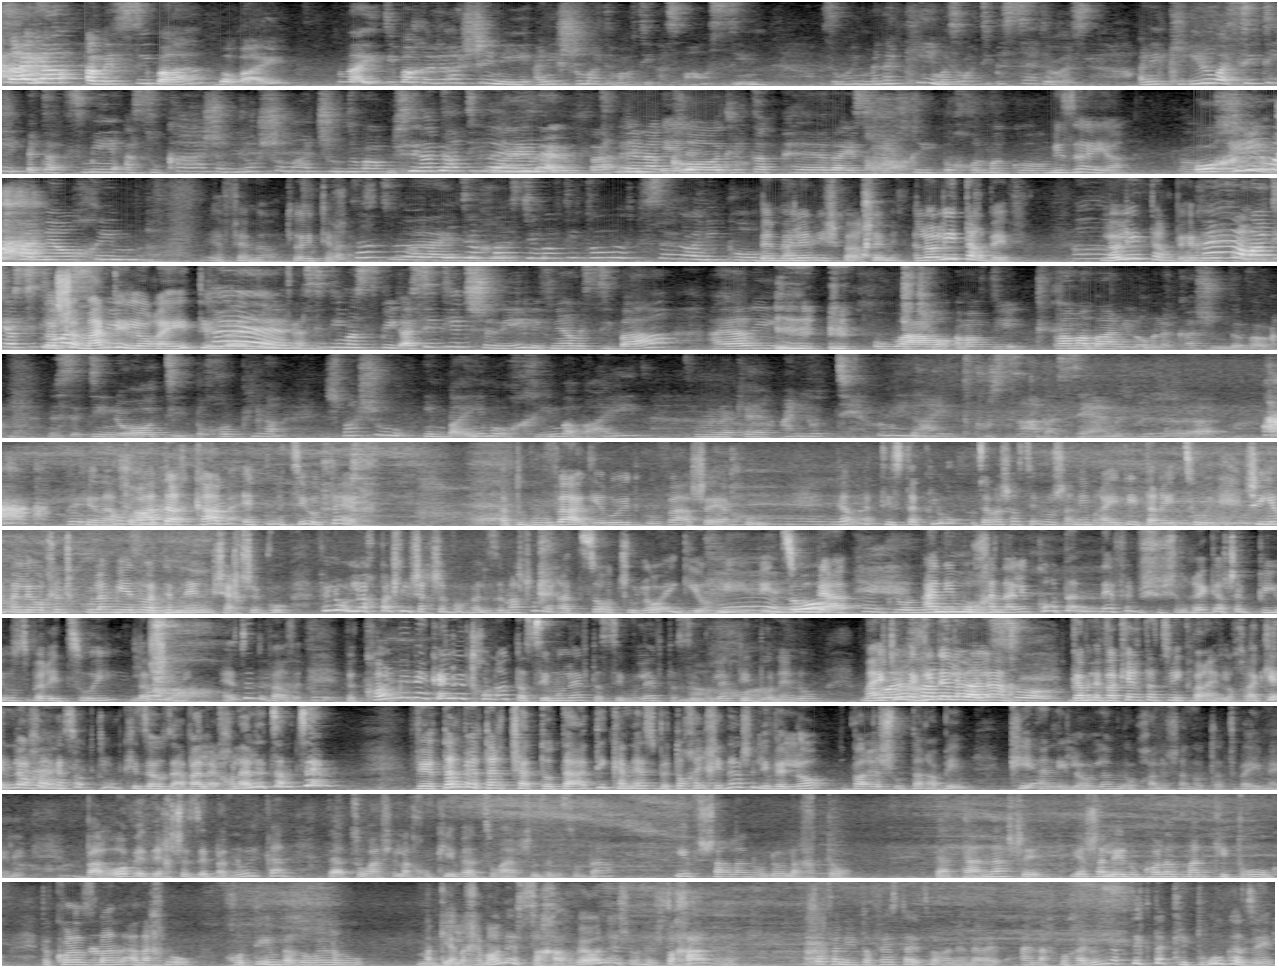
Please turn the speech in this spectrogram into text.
זה היה המסיבה בבית, והייתי בחדר השני, אני שומעת, אמרתי, אז מה עושים? אז אומרים, מנקים, אז אמרתי, בסדר, אז אני כאילו עשיתי את עצמי עסוקה שאני לא שומעת שום דבר, נתתי להם. לנקות, לטפל, היה זכוכית בכל מקום. מי זה היה? אורחים, אחד מהאורחים. יפה מאוד, לא התייחס. וואי, התייחסתי, אמרתי, טוב, בסדר, אני פה. במילא נשבר שם. לא להתערבב. לא להתערבב. כן, אמרתי, עשיתי לא מספיק. שמעתי, לא ראיתי, לא כן, ידעתי. עשיתי מספיק. עשיתי את שלי לפני המסיבה, היה לי, וואו, אמרתי, פעם הבאה אני לא מנקה שום דבר. ניסיתי נורוטית בכל פינה. יש משהו, אם באים אורחים בבית. אני יותר מדי תפוסה בזה. כן, את רואה דרכם את מציאותך. התגובה, הגירוי תגובה, השייכות. גם תסתכלו, זה מה שעשינו שנים, ראיתי את הריצוי, שיהיה מלא אוכל, שכולם ייהנו, אתם נהנים שיחשבו. אפילו לא אכפת לי שיחשבו, אבל זה משהו לרצות שהוא לא הגיוני, כן, ריצוי. לא בע- הגיוני. אני מוכנה למכור את הנפש בשביל רגע של פיוס וריצוי לשני. איזה דבר זה? וכל מיני כאלה תכונות, תשימו לב, תשימו לב, תשימו לב, תתבוננו. מה יש לא לי להגיד על העולם? גם לבקר את עצמי כבר אני לא יכולה, כי אני לא יכולה לעשות כלום, כי זהו זה, אבל יכולה לצמצם. ויותר ויותר כשהתודעה תיכנס בתוך היחידה שלי ולא ברשות הרבים, כי אני לעולם לא אוכל לשנות את התוואים האלה. ברובד, איך שזה בנוי כאן, והצורה של החוקים והצורה איך שזה מסודר, אי אפשר לנו לא לחתור. והטענה שיש עלינו כל הזמן קטרוג, וכל הזמן אנחנו חוטאים, ואז אומרים לנו, מגיע לכם עונש, שכר ועונש, עונש שכר. בסוף אני תופסת את האצבע ואני אומרת, אנחנו חייבים להפסיק את הקטרוג הזה,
